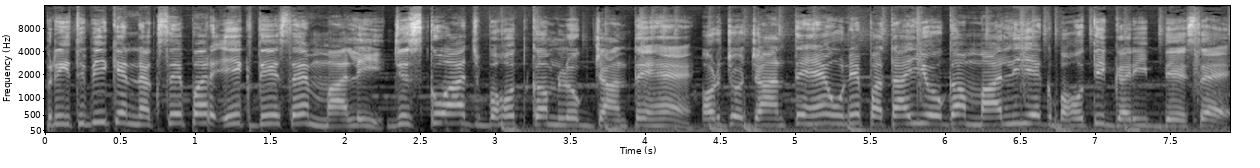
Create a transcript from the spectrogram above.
पृथ्वी के नक्शे पर एक देश है माली, जिसको आज बहुत कम लोग जानते हैं। और जो जानते हैं, उन्हें पता ही होगा माली एक बहुत ही गरीब देश है।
